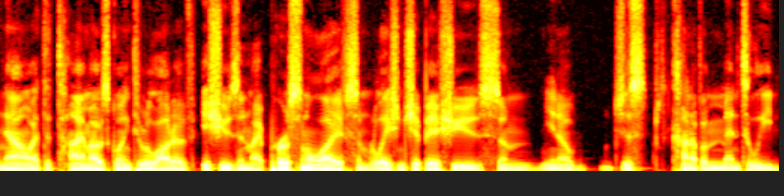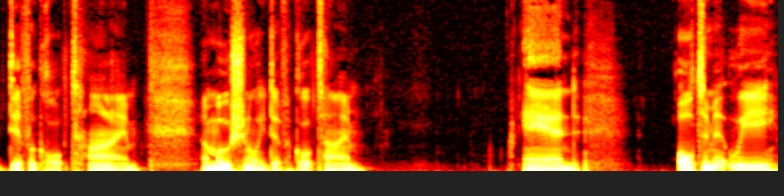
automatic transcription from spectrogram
Now, at the time, I was going through a lot of issues in my personal life, some relationship issues, some, you know, just kind of a mentally difficult time, emotionally difficult time. And ultimately,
